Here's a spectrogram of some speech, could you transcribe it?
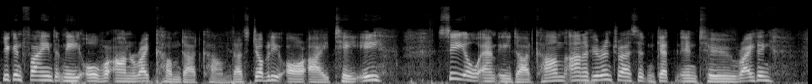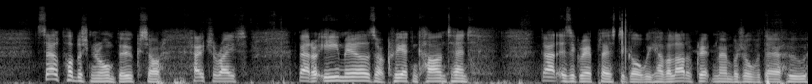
you can find me over on writecome.com. That's W R I T E C O M E.com. And if you're interested in getting into writing, self publishing your own books, or how to write better emails or creating content, that is a great place to go. We have a lot of great members over there who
